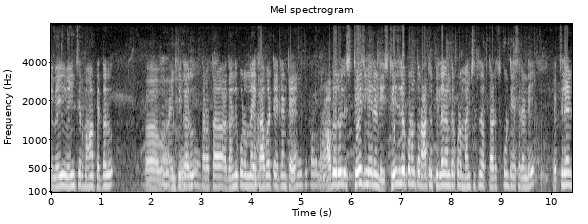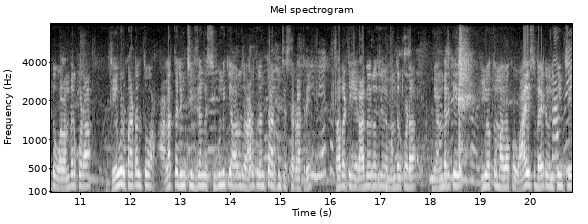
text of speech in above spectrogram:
వేయి వేయించారు మహా పెద్దలు. ఎంపీ గారు తర్వాత అదన్నీ కూడా ఉన్నాయి కాబట్టి ఏంటంటే రాబోయే రోజులు స్టేజ్ మెయిన్ అండి స్టేజ్ లేపడంతో రాత్రి పిల్లలందరూ కూడా మంచుతో తడుచుకుంటూ వేసారండి ఎక్సలెంట్ వాళ్ళందరూ కూడా దేవుడి పాటలతో అలంకరించి నిజంగా శివునికి ఆ రోజు ఆరతులంతా అర్పించేస్తారు రాత్రి కాబట్టి రాబోయే రోజులు మేమందరూ కూడా మీ అందరికీ ఈ యొక్క మా యొక్క వాయిస్ బయట వినిపించి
